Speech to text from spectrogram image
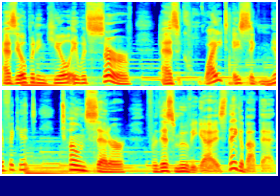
as the opening kill, it would serve as quite a significant tone setter for this movie, guys. Think about that.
